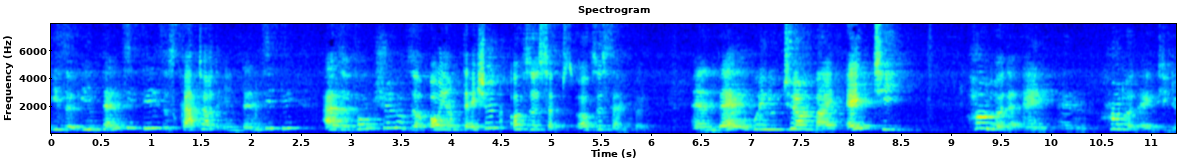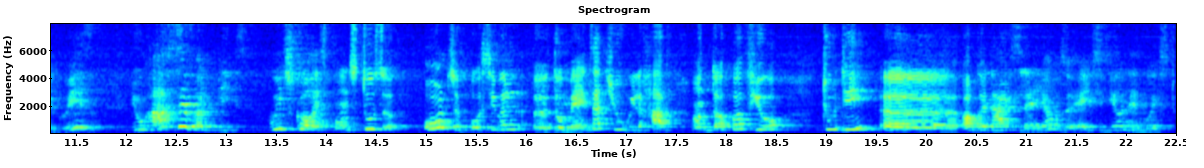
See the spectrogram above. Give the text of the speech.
Is the intensity, the scattered intensity, as a function of the orientation of the, of the sample. And then when you turn by 80, 100 and, and 180 degrees, you have several peaks which corresponds to the all the possible uh, domains that you will have on top of your 2D uh, organized layer the 8CB on MOS2.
